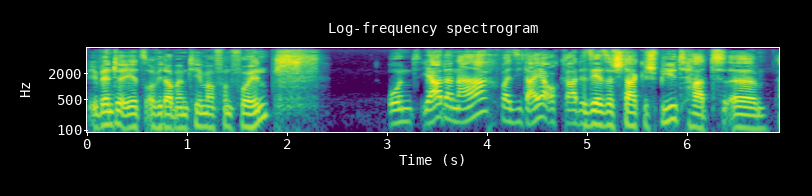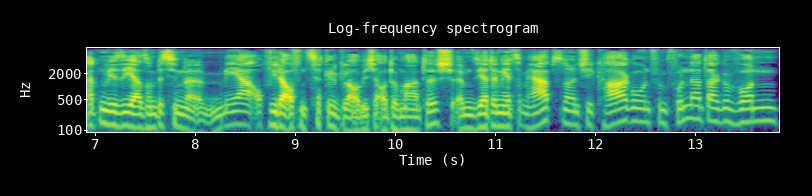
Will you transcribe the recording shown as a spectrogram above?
eventuell jetzt auch wieder beim Thema von vorhin. Und ja, danach, weil sie da ja auch gerade sehr, sehr stark gespielt hat, äh, hatten wir sie ja so ein bisschen äh, mehr auch wieder auf dem Zettel, glaube ich, automatisch. Ähm, sie hat dann jetzt im Herbst noch in Chicago und 500er gewonnen.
